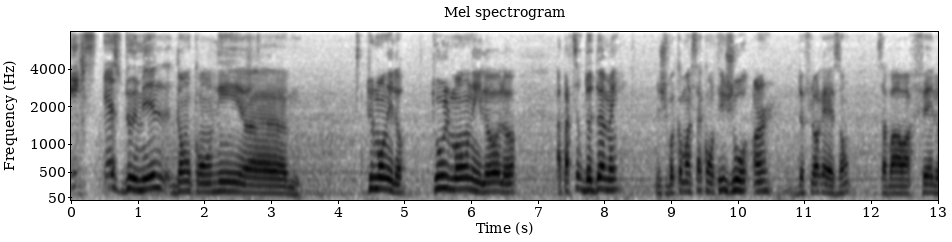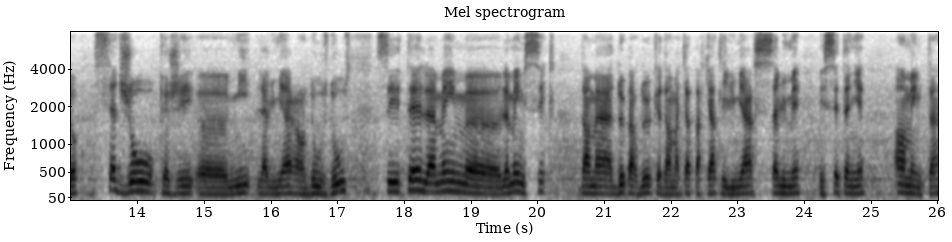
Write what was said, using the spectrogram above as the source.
XS2000. Donc on est... tout le monde est là. Tout le monde est là, là. À partir de demain, je vais commencer à compter jour 1 de floraison ça va avoir fait là, 7 jours que j'ai euh, mis la lumière en 12-12. C'était le euh, le même cycle dans ma 2x2 que dans ma 4x4. Les lumières s'allumaient et s'éteignaient en même temps.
